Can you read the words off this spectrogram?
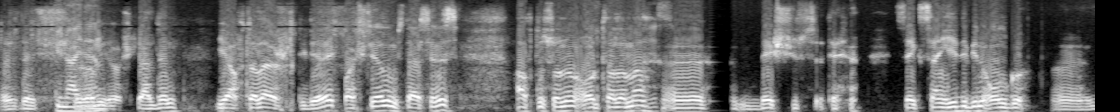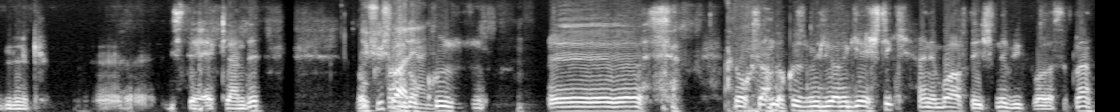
Özdeş. Günaydın. Hoş geldin. İyi haftalar dileyerek başlayalım isterseniz. Hafta sonu ortalama e, 587 bin olgu e, günlük e, listeye eklendi. Düşüş var yani. 99, e, 99 milyonu geçtik. Hani bu hafta içinde büyük bir olasılıkla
